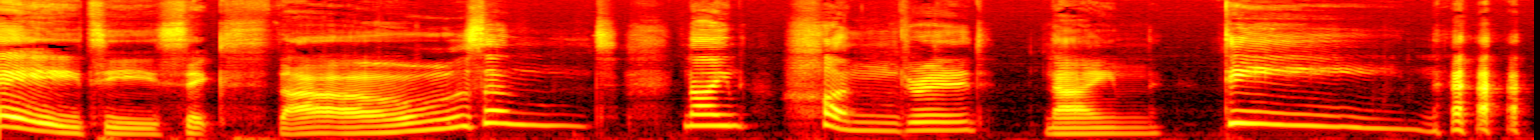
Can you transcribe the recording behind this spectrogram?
eighty-six thousand nine hundred nineteen.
